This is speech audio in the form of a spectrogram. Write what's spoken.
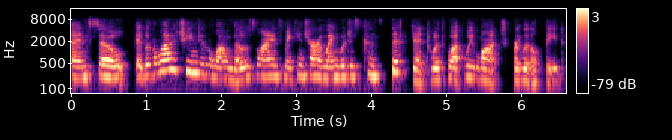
and so it was a lot of changes along those lines, making sure our language is consistent with what we want for Little Seed.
